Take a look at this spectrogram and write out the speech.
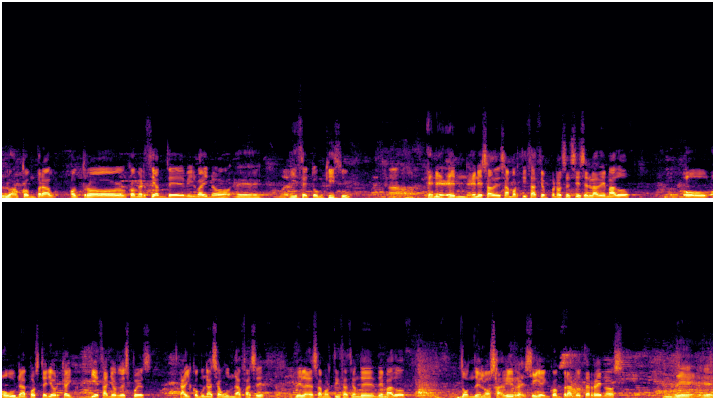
lo compra otro comerciante bilbaíno, eh, Niceto Unkizu, en, esa desamortización, pues no sé si es en la de Madoz o, una posterior que hay 10 años después, hay como una segunda fase de la desamortización de, de donde los Aguirre siguen comprando terrenos de, eh,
